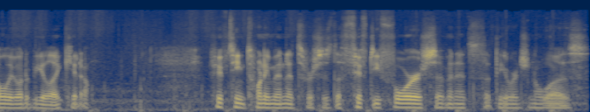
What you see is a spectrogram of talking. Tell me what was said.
only going to be like, you know, 15, 20 minutes versus the 54 or so minutes that the original was.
